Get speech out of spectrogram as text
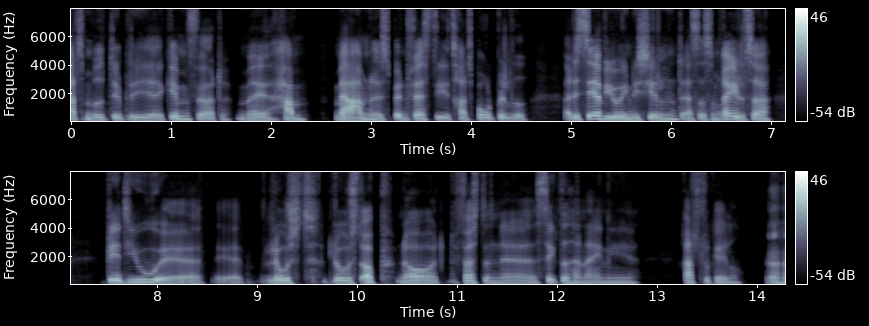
retsmødet det blev øh, gennemført med ham med armene spændt fast i transportbilledet. Og det ser vi jo egentlig sjældent. Altså som regel så bliver de jo øh, øh, låst, låst op, når først den øh, sigtede han er inde i øh, retslokalet. Ja,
